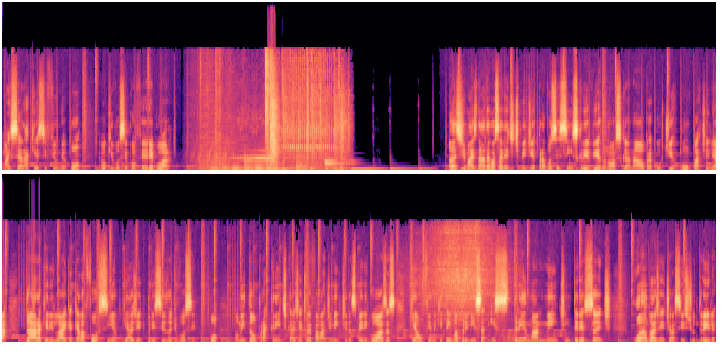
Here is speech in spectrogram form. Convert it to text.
Mas será que esse filme é bom? É o que você confere agora. Antes de mais nada, gostaria de te pedir para você se inscrever no nosso canal, para curtir, compartilhar, dar aquele like, aquela forcinha, porque a gente precisa de você. Bom, vamos então para a crítica, a gente vai falar de Mentiras Perigosas, que é um filme que tem uma premissa extremamente interessante. Quando a gente assiste o trailer,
